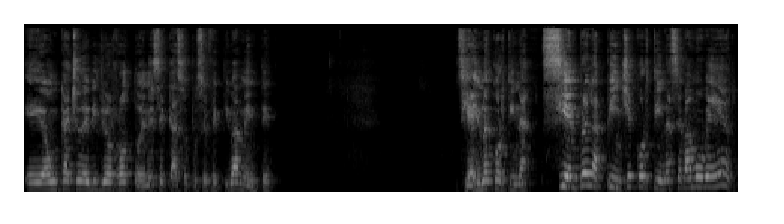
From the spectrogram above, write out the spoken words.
eh, o un cacho de vidrio roto. En ese caso, pues efectivamente, si hay una cortina, siempre la pinche cortina se va a mover.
